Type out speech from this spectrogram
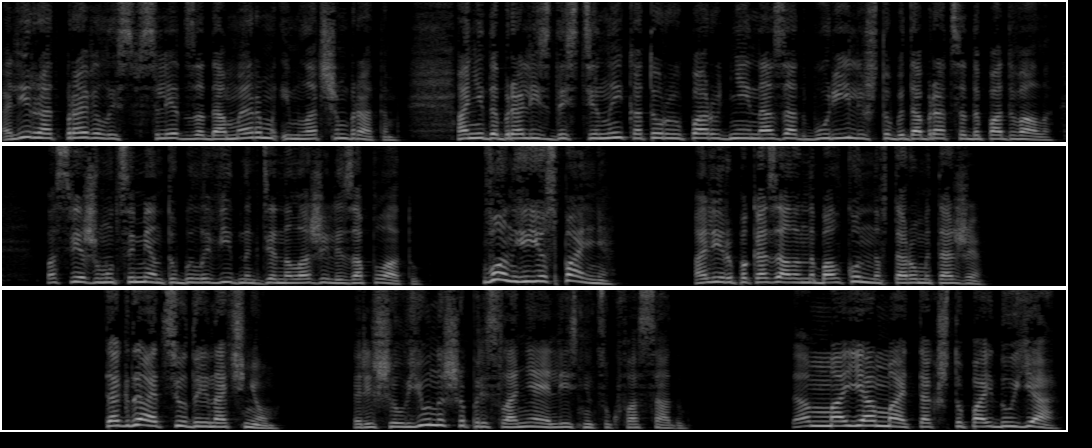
Алира отправилась вслед за Домером и младшим братом. Они добрались до стены, которую пару дней назад бурили, чтобы добраться до подвала. По свежему цементу было видно, где наложили заплату. «Вон ее спальня!» Алира показала на балкон на втором этаже. «Тогда отсюда и начнем», — решил юноша, прислоняя лестницу к фасаду. «Там моя мать, так что пойду я»,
